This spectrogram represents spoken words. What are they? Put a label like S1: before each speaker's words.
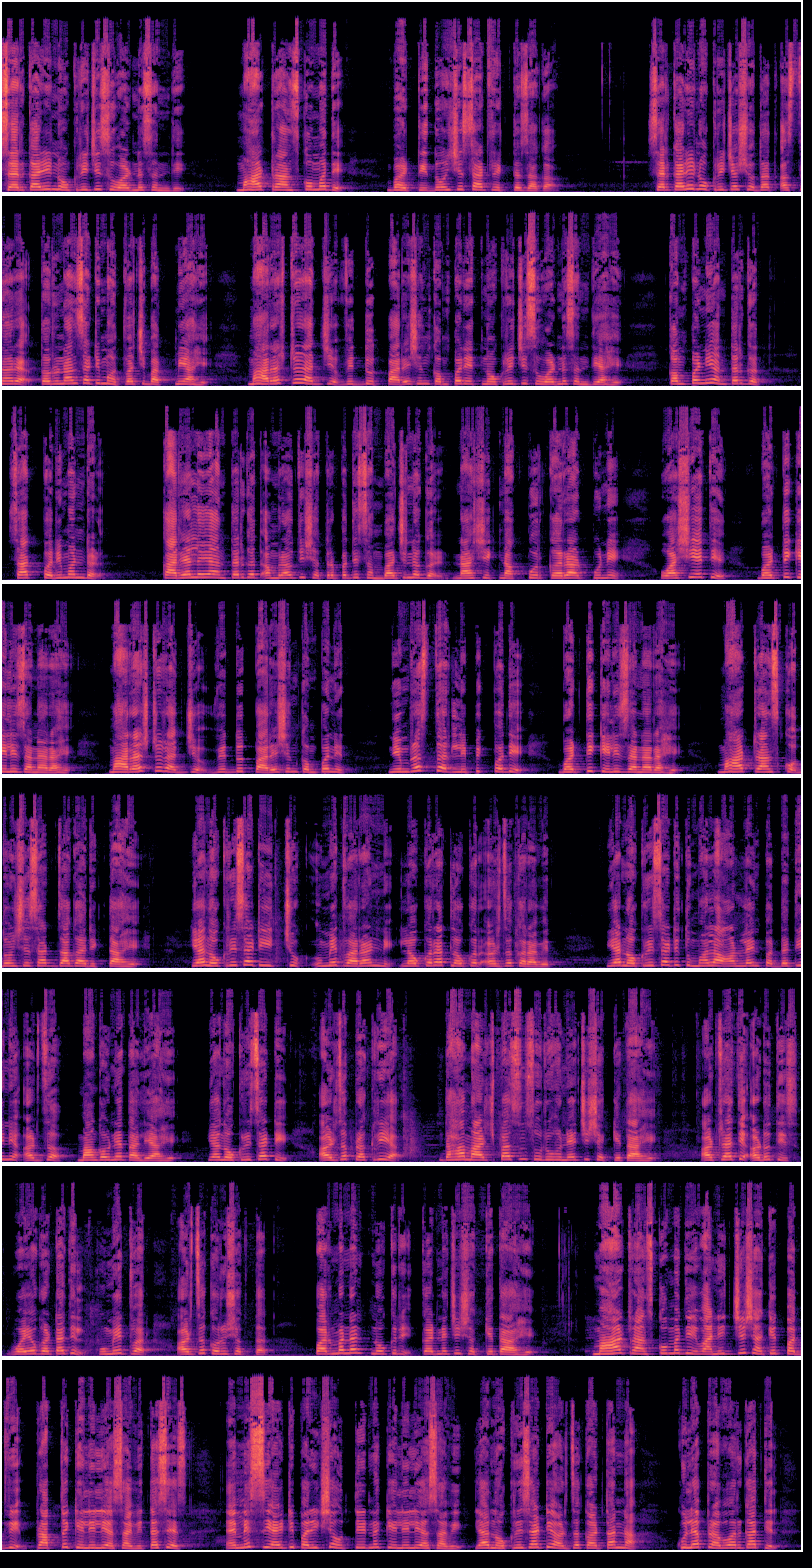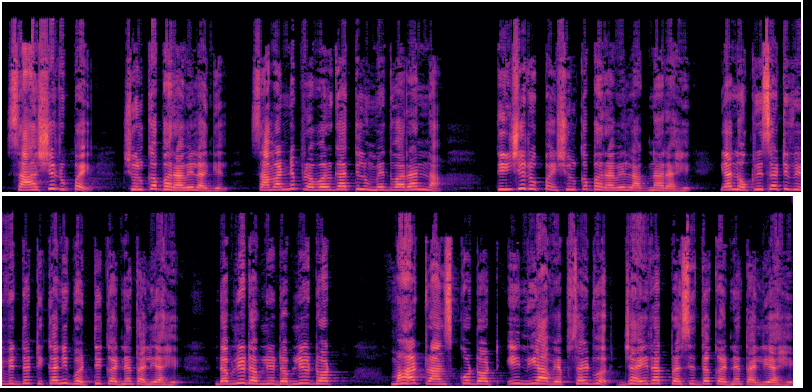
S1: सरकारी नोकरीची सुवर्णसंधी महाट्रान्सकोमध्ये भरती दोनशे साठ रिक्त जागा. सरकारी नोकरीच्या शोधात असणाऱ्या तरुणांसाठी महत्त्वाची बातमी आहे. महाराष्ट्र राज्य विद्युत पारेषण कंपनीत नोकरीची सुवर्ण संधी आहे. कंपनी अंतर्गत सात परिमंडळ. कार्यालयाअंतर्गत अमरावती छत्रपती संभाजीनगर नाशिक नागपूर कराड पुणे वाशी येथे भरती केली जाणार आहे. महाराष्ट्र राज्य विद्युत पारेषण कंपनीत निम्रस्तर लिपिकपदे भरती केली जाणार आहे. महाट्रान्सको दोनशे साठ जागा रिक्त आहे. या नोकरीसाठी इच्छुक उमेदवारांनी लवकरात लवकर अर्ज करावेत. या नोकरीसाठी तुम्हाला ऑनलाईन पद्धतीने अर्ज मागवण्यात आले आहे. या नोकरीसाठी अर्ज प्रक्रिया दहा मार्चपासून सुरू होण्याची शक्यता आहे. अठरा ते अडोतीस वयोगटातील उमेदवार अर्ज करू शकतात. परमनंट नोकरी करण्याची शक्यता आहे. महाट्रान्सकोमध्ये वाणिज्य शाखेत पदवी प्राप्त केलेली असावी तसेच M S C I T परीक्षा उत्तीर्ण केलेली असावी. या नोकरीसाठी अर्ज करताना खुल्या प्रवर्गातील सहाशे रुपये शुल्क भरावे लागेल. सामान्य प्रवर्गातील उमेदवारांना तीनशे रुपये शुल्क भरावे लागणार आहे. या नोकरीसाठी विविध ठिकाणी भरती करण्यात आली आहे. W W W dot Mahatransco dot in या वेबसाईटवर जाहिरात प्रसिद्ध करण्यात आली आहे.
